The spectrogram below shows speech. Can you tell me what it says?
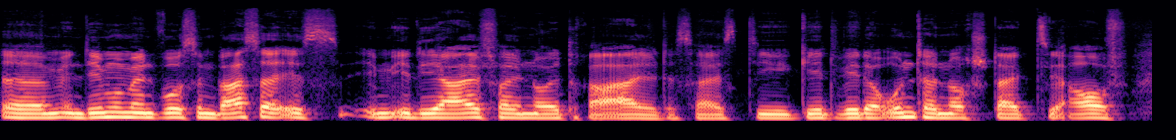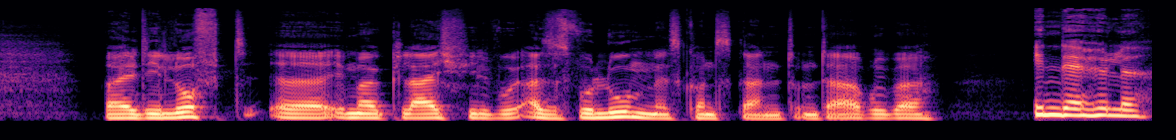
ähm, in dem Moment, wo es im Wasser ist, im Idealfall neutral. Das heißt, die geht weder unter noch steigt sie auf, weil die Luft äh, immer gleich viel, also das Volumen ist konstant und darüber. In der Hülle.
